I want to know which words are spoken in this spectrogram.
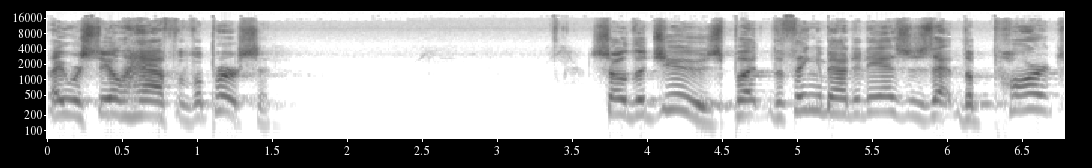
They were still half of a person. So the Jews, but the thing about it is is that the part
